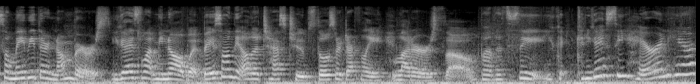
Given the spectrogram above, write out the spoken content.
So maybe they're numbers. You guys let me know, but based on the other test tubes, those are definitely letters though. But let's see, you can, can you guys see hair in here?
